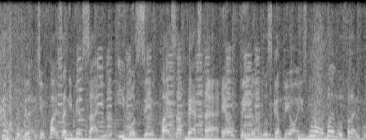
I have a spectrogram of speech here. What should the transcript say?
Campo Grande faz aniversário e você faz a festa. É o Feirão dos Campeões no Albano Franco.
